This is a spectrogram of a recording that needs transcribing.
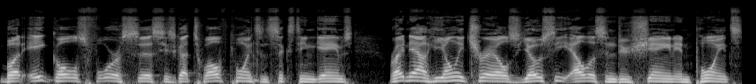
But eight goals, four assists. He's got 12 points in 16 games. Right now, he only trails Josi, Ellis, and Duchene in points.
